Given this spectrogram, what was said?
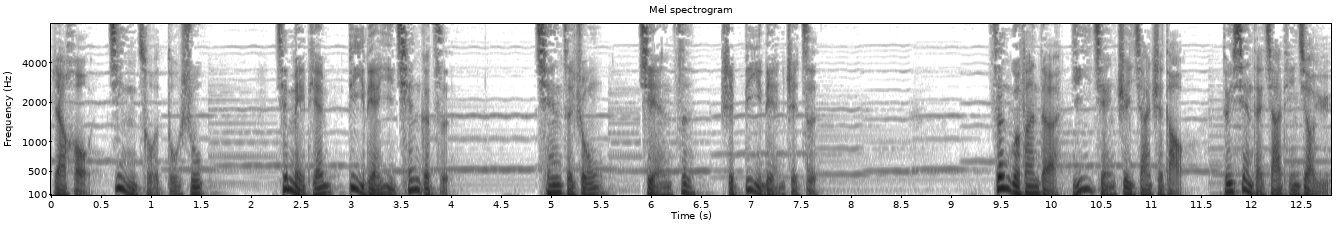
然后静坐读书，且每天必练一千个字。千字中“简”字是必练之字。曾国藩的以简治家之道，对现代家庭教育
